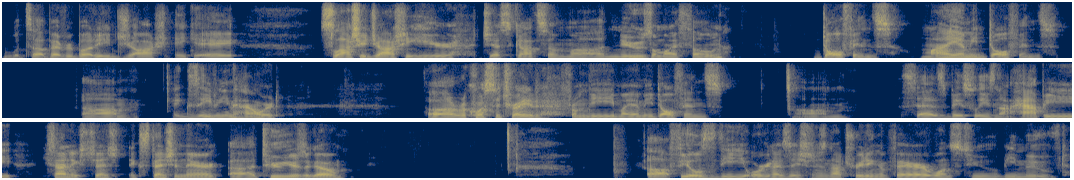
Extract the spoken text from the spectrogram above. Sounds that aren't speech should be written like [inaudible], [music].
What's up, everybody? Josh, aka Sloshy Joshy here. Just got some uh, news on my phone. Dolphins, Miami Dolphins. Um, Xavien Howard uh, requested trade from the Miami Dolphins. Um, says basically he's not happy. He signed an extension, extension there uh, two years ago uh, feels the organization is not treating him fair, wants to be moved.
